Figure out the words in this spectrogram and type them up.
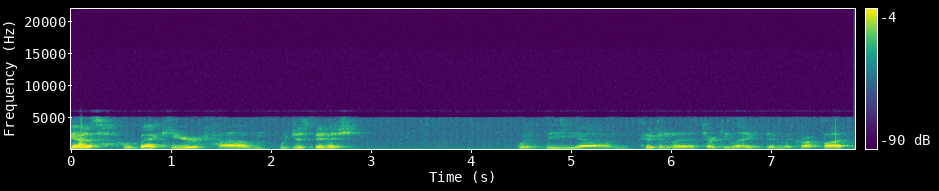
Guys, we're back here. Um, we just finished with the um, cooking the turkey legs in the crock pot.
